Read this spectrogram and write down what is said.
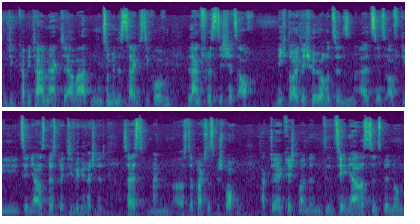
Und die Kapitalmärkte erwarten, zumindest zeigen es die Kurven, langfristig jetzt auch nicht deutlich höhere Zinsen als jetzt auf die 10-Jahres-Perspektive gerechnet. Das heißt, man, aus der Praxis gesprochen, aktuell kriegt man eine 10-Jahres-Zinsbindung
